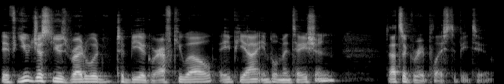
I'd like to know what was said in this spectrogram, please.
If you just use Redwood to be a GraphQL API implementation, that's a great place to be too.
